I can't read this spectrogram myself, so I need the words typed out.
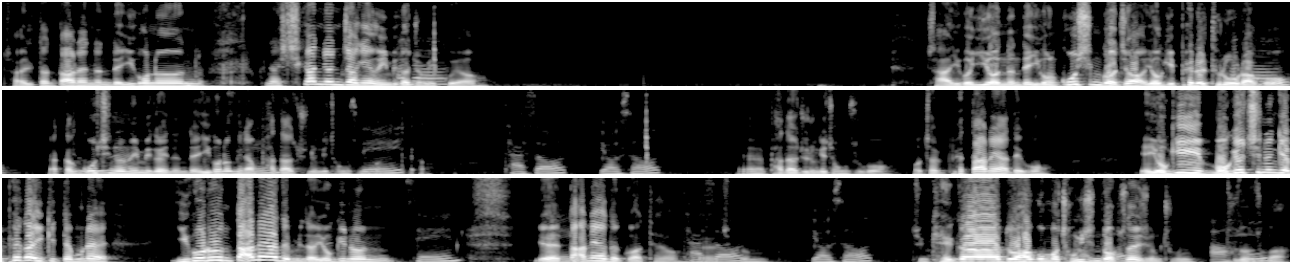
자 일단 따냈는데 이거는 그냥 시간 연장의 의미가 좀. 있고요. 자 이거 이었는데 이건 꼬신 거죠. 여기 패를 들어오라고 약간 둘, 꼬시는 의미가 있는데 이거는 그냥 셋, 받아주는 게 정수인 것 넷. 같아요. 다섯, 여섯, 예, 받아주는 게 정수고. 어차피 패 따내야 되고. 예, 여기 먹여치는 게 패가 있기 때문에 이거는 따내야 됩니다. 둘, 여기는 셋, 예 넷, 따내야 될 것 같아요. 예, 다섯, 지금. 여섯, 지금 개가도 하고 뭐 정신도 여덟, 없어요 지금 지금 두 아홉. 선수가.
